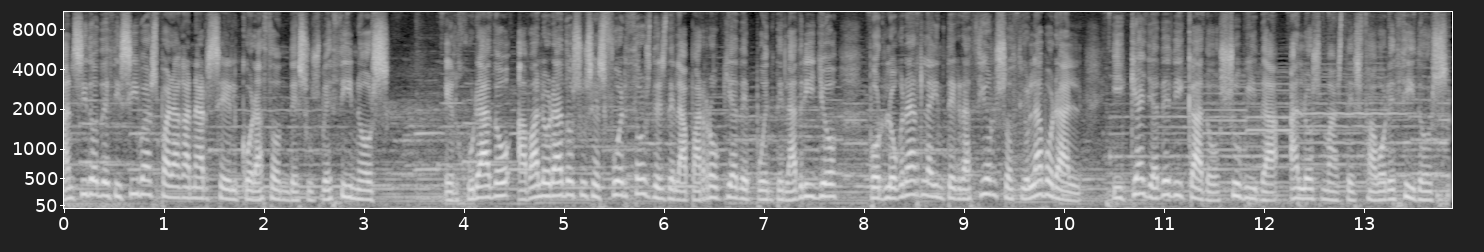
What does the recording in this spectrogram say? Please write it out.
han sido decisivas para ganarse el corazón de sus vecinos. El jurado ha valorado sus esfuerzos desde la parroquia de Puente Ladrillo por lograr la integración sociolaboral y que haya dedicado su vida a los más desfavorecidos.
